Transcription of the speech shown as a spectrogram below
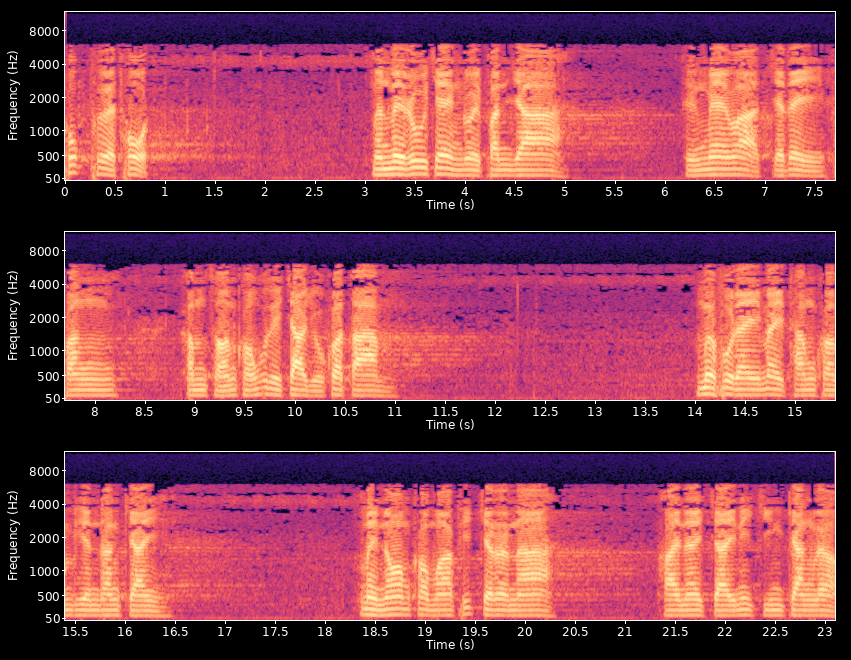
ทุกข์เพื่อโทษ มันไม่รู้แจ้งโดยปัญญา ถึงแม้ว่าจะได้ฟังคำสอนของพระพุทธเจ้าอยู่ก็ตาม เมื่อผู้ใดไม่ทำความเพียรทางใจ ไม่น้อมเข้ามาพิจารณา ภายในใจนี่จริงจังแล้ว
